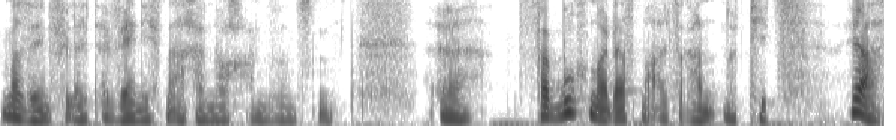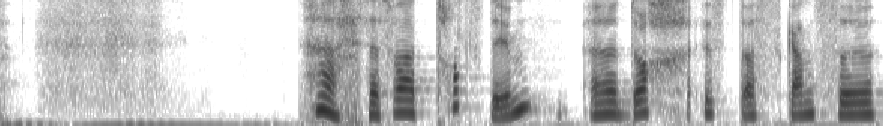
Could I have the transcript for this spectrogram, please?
mal sehen, vielleicht erwähne ich es nachher noch. Ansonsten äh, verbuchen wir das mal als Randnotiz. Ja. Das war trotzdem, äh, doch ist das Ganze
